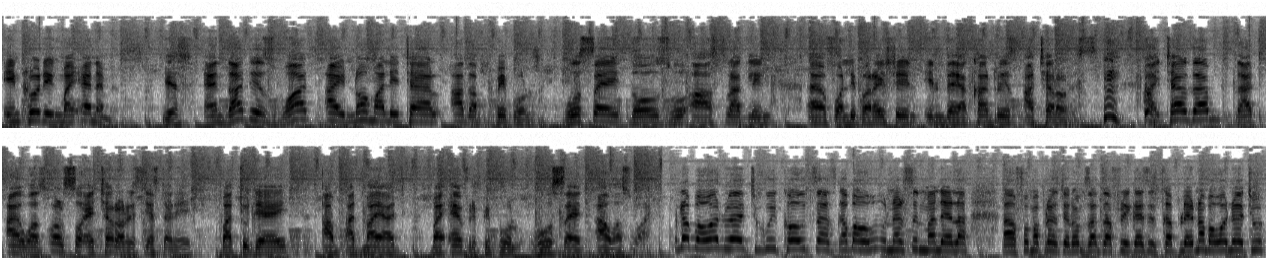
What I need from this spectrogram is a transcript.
including my enemies. Yes. And that is what I normally tell other people who say those who are struggling uh, for liberation in their countries are terrorists. I tell them that I was also a terrorist yesterday, but today I'm admired by every people who said I was one. Number one wethu kwi-quotes ngaba unelson mandela uh, former president womzantsi afrika esizicaphuleyo number one wethu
